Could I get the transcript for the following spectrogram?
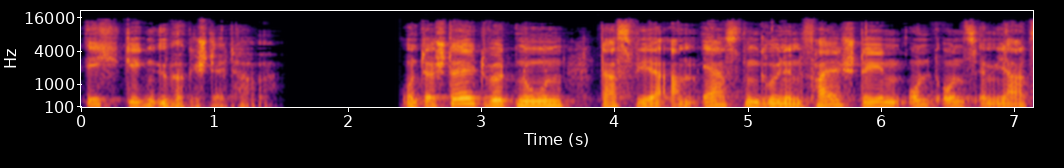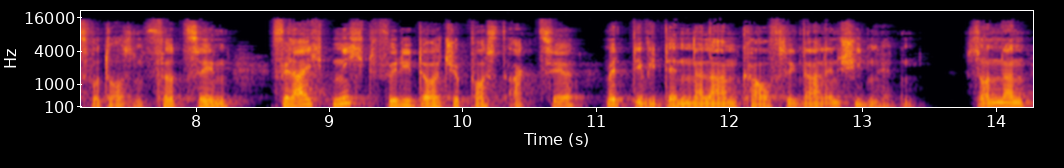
ich gegenübergestellt habe. Unterstellt wird nun, dass wir am ersten grünen Pfeil stehen und uns im Jahr 2014 vielleicht nicht für die Deutsche Postaktie mit Dividendenalarm-Kaufsignal entschieden hätten, sondern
